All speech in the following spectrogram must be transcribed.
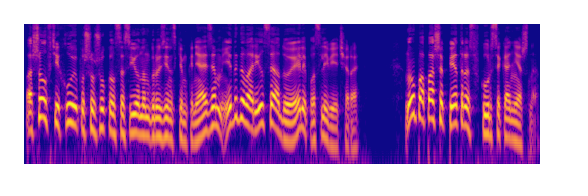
Пошел втихую пошушукался с юным грузинским князем и договорился о дуэли после вечера. Ну, папаша Петрос в курсе, конечно.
